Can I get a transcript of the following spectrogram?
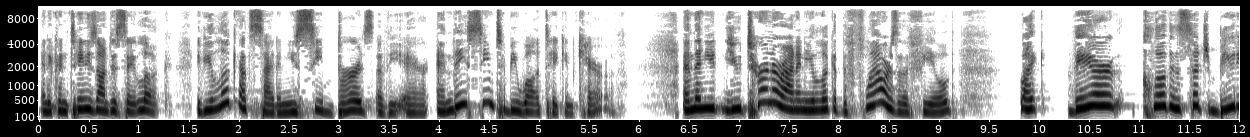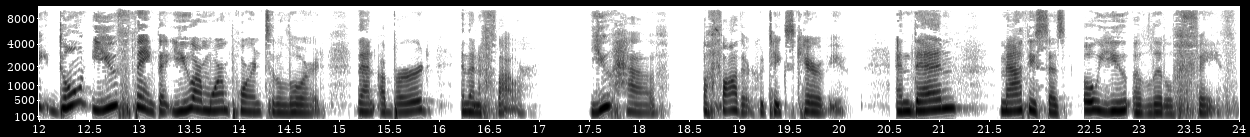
And it continues on to say, look, if you look outside and you see birds of the air and they seem to be well taken care of. And then you, you turn around and you look at the flowers of the field, like they are clothed in such beauty. Don't you think that you are more important to the Lord than a bird and than a flower? You have a father who takes care of you. And then Matthew says, Oh, you of little faith.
